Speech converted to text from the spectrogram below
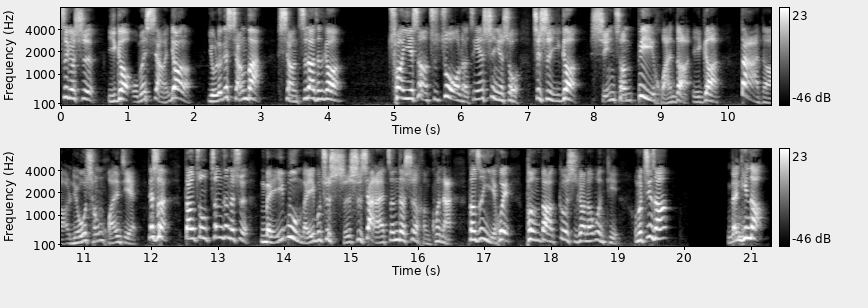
这个是一个我们想要了，有了个想法，想知道在这个创业上去做了这件事情的时候，这是一个形成闭环的一个大的流程环节。但是当中真正的是每一步每一步去实施下来，真的是很困难，当中也会碰到各式各样的问题。我们经常能听到。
